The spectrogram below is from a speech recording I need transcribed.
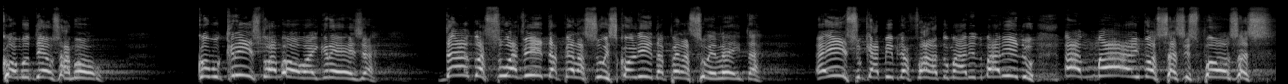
como Deus amou, como Cristo amou a igreja, dando a sua vida pela sua escolhida, pela sua eleita. É isso que a Bíblia fala do marido. Marido, amai vossas esposas.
